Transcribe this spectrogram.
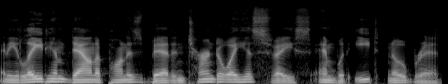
And he laid him down upon his bed, and turned away his face, and would eat no bread.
